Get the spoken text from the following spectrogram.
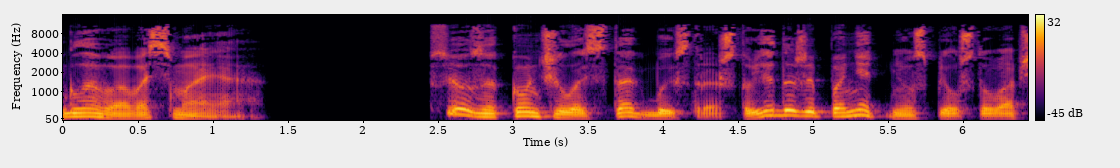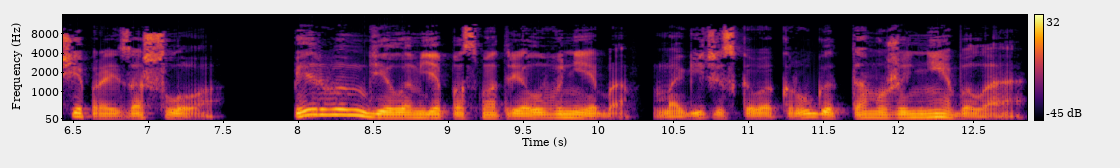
Глава восьмая. Все закончилось так быстро, что я даже понять не успел, что вообще произошло. Первым делом я посмотрел в небо. Магического круга там уже не было.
